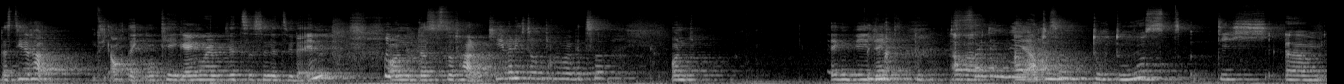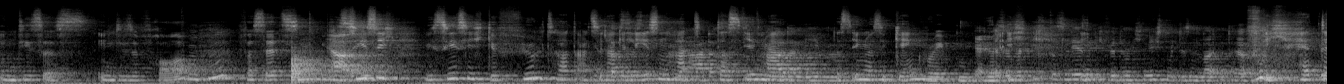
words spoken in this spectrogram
dass die dann halt sich auch denken, okay, Gangrape-Witze sind jetzt wieder in und das ist total okay, wenn ich darüber witze. Und irgendwie Ich denkt, mein, du, Aber, halt irgendwie aber so. du, du, du musst dich ähm, in, dieses, in diese Frau versetzen, wie, Mhm. Ja, sie das- sich, wie sie sich gefühlt hat, als sie Ja, da das ist- gelesen ja, hat, das dass, irgendwer, dass irgendwer sie gangrapen würde. also ich, wenn ich das lese, ich würde mich nicht mit diesen Leuten treffen. ich, hätte,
